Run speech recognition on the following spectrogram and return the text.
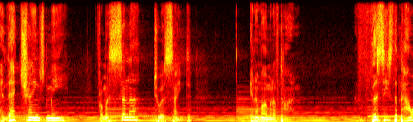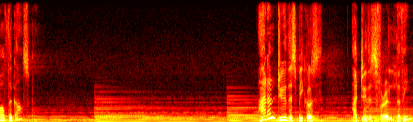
And that changed me from a sinner to a saint in a moment of time. This is the power of the gospel. I don't do this because I do this for a living.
